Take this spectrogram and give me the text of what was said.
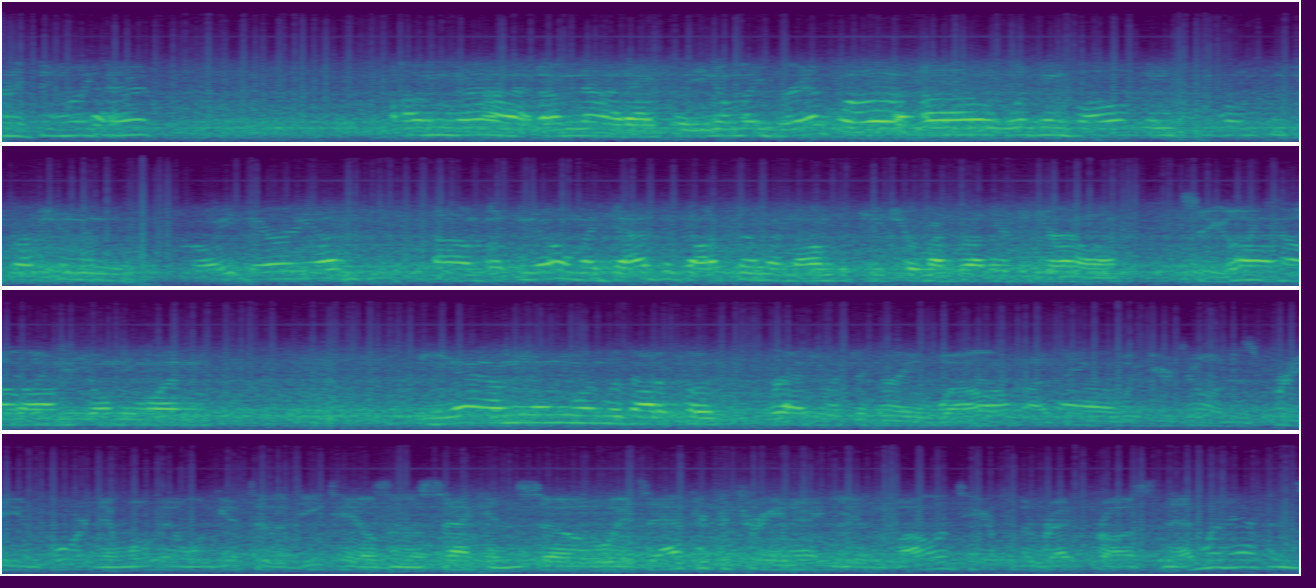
anything like that? I'm not. I'm not actually. You know, my grandpa uh, was involved in some home construction in the Detroit area. Um, but no, my dad's a doctor, my mom's a teacher, my brother's a journalist. So you go Uh, to you know, I'm the only one. Yeah, I'm the only one without a postgraduate degree. Well. I think Um, what you're doing is pretty important, and we'll, and we'll get to the details in a second. So it's after Katrina, you volunteer for the Red Cross, and then what happens?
